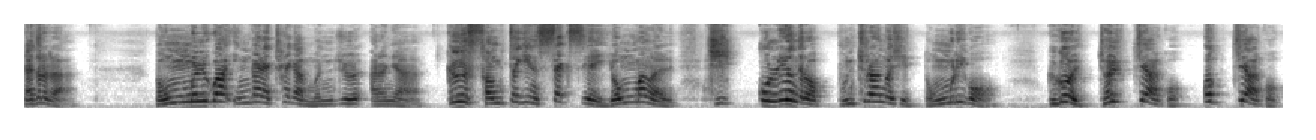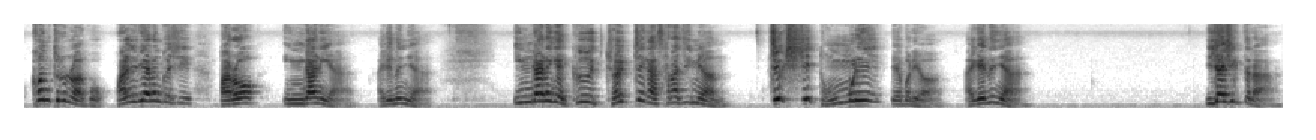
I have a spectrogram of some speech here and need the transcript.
잘 들어라. 동물과 인간의 차이가 뭔 줄 아느냐? 그 성적인 섹스의 욕망을 짓굴리는 대로 분출하는 것이 동물이고 그걸 절제하고 억제하고 컨트롤하고 관리하는 것이 바로 인간이야. 알겠느냐? 인간에게 그 절제가 사라지면 즉시 동물이 돼버려. 알겠느냐? 이 자식들아.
